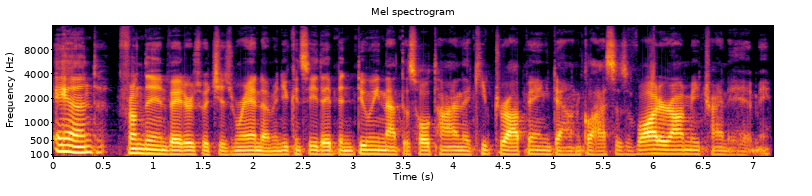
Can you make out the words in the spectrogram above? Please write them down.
and from the invaders, which is random. And you can see they've been doing that this whole time. They keep dropping down glasses of water on me, trying to hit me.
